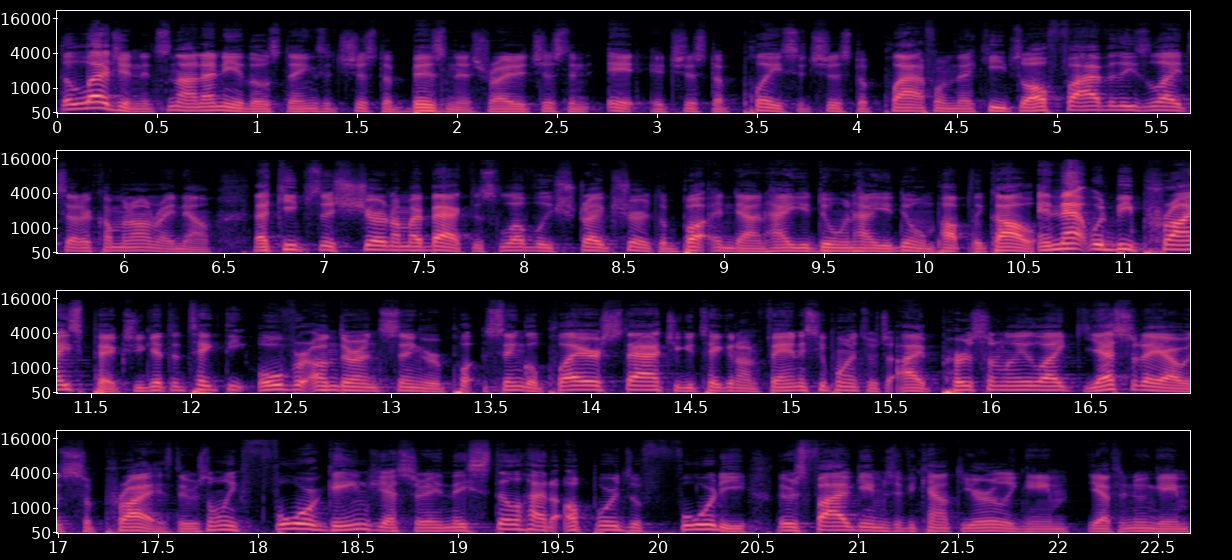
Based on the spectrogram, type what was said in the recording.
the legend. It's not any of those things. It's just a business, right? It's just an it. It's just a place. It's just a platform that keeps all five of these lights that are coming on right now. That keeps this shirt on my back, this lovely striped shirt, the button down. How you doing? How you doing? Pop the collar. And that would be prize picks. You get to take the over under on single, single player stats. You could take it on fantasy points, which I personally like. Yesterday, I was surprised. There was only four games yesterday, and they still had upwards of 40. There's five games if you count the early game, the afternoon game,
